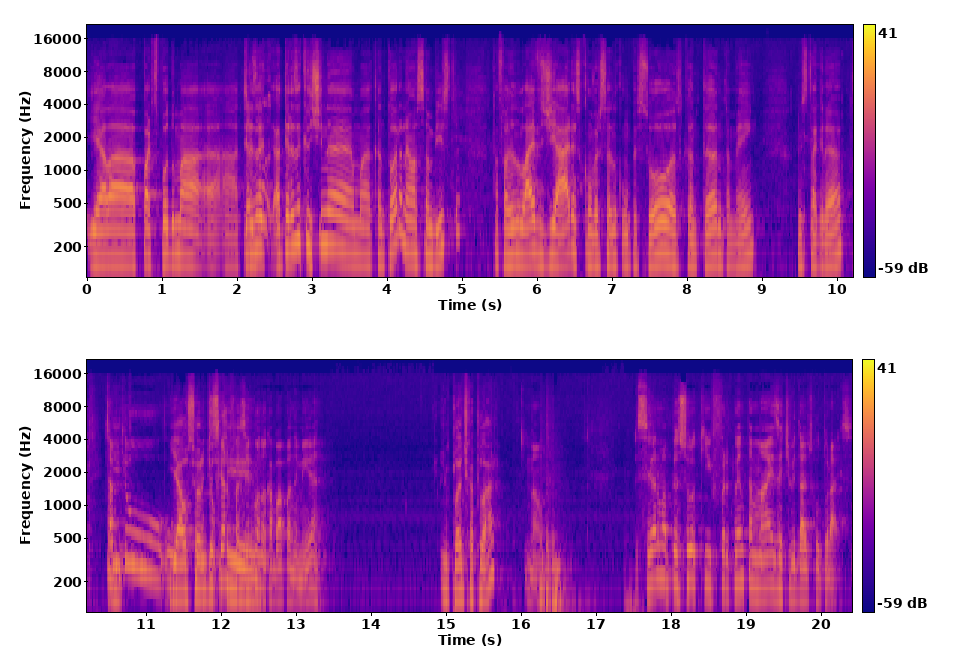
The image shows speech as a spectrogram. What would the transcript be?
E ela participou de uma. A, a, Teresa, que a Teresa Cristina é uma cantora, né? Uma sambista. Tá fazendo lives diárias, conversando com pessoas, cantando também. No Instagram. Sabe E- que o, o, e a Alcione o que eu quero que- fazer quando acabar a pandemia? Implante capilar? Não. Ser uma pessoa que frequenta mais atividades culturais.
